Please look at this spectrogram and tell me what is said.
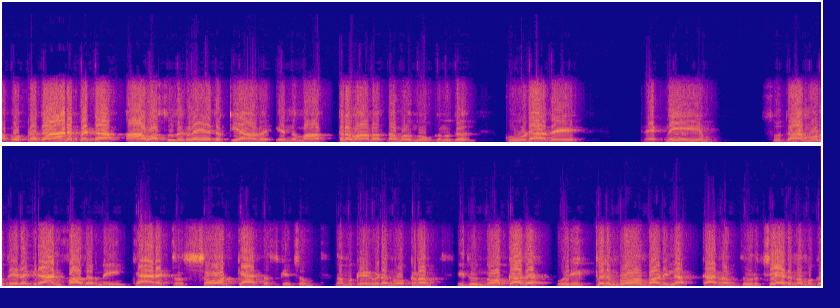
അപ്പോൾ പ്രധാനപ്പെട്ട ആ വസ്തുതകൾ ഏതൊക്കെയാണ് എന്ന് മാത്രമാണ് നമ്മൾ നോക്കുന്നത്. കൂടാതെ രത്നയെയും സുധാമൂർത്തിയുടെ ഗ്രാൻഡ് ഫാദറിനെയും ക്യാരക്ടർ ഷോർട്ട് ക്യാരക്ടർ സ്കെച്ചും നമുക്ക് ഇവിടെ നോക്കണം. ഇത് നോക്കാതെ ഒരിക്കലും പോകാൻ പാടില്ല. കാരണം തീർച്ചയായിട്ടും നമുക്ക്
